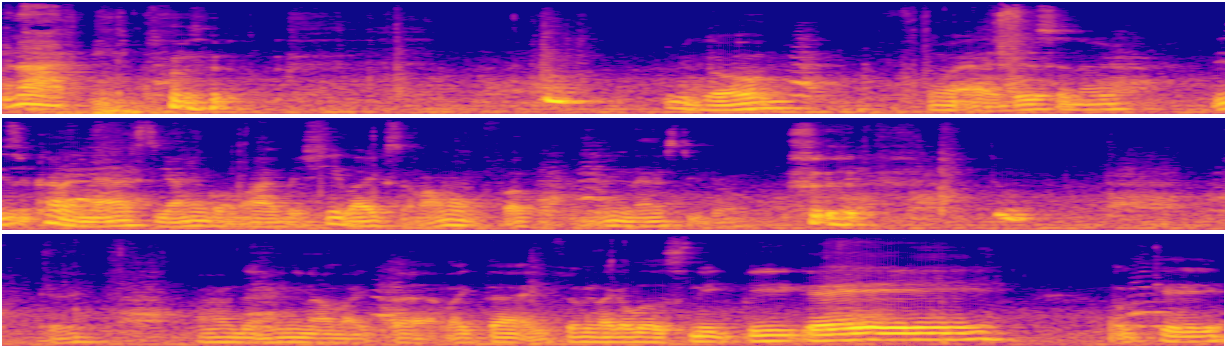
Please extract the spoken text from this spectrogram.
Do not. Here we go. I'm gonna add this in there. These are kind of nasty, I ain't gonna lie, but she likes them. I won't fuck with them. They nasty, bro. okay. I have that hanging out like that, like that. You feel me? Like a little sneak peek. Hey. Okay.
